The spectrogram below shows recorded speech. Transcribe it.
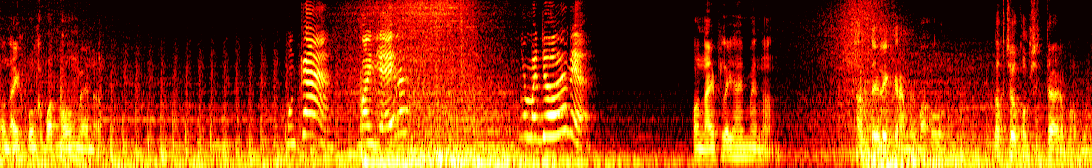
អូនឯងកំពុងក្បត់បងមែនអត់បងកាបើនិយាយណាខ្ញុំ មកយល់ទេនេះអូនឯងភ្លេចហើយមែនអត់ថា Telegram របស់អូនលុកចូលកុំព្យូទ័ររបស់បង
